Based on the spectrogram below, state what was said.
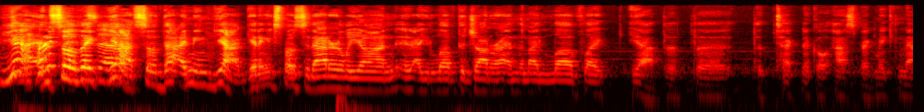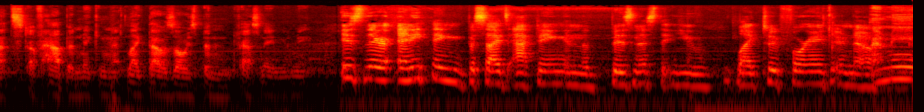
Yeah, and so person, like yeah, so that I mean yeah, getting exposed to that early on, I love the genre, and then I love like yeah the the the technical aspect, making that stuff happen, making that like that was always been fascinating to me. Is there anything besides acting in the business that you like to foray into? Or no. I mean,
